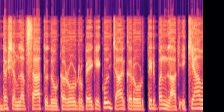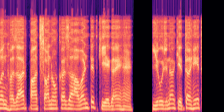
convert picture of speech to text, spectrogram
दशमलव सात दो करोड़ रुपए के कुल चार करोड़ तिरपन लाख इक्यावन हज़ार पाँच सौ नौ कर्ज आवंटित किए गए हैं। योजना के तहत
